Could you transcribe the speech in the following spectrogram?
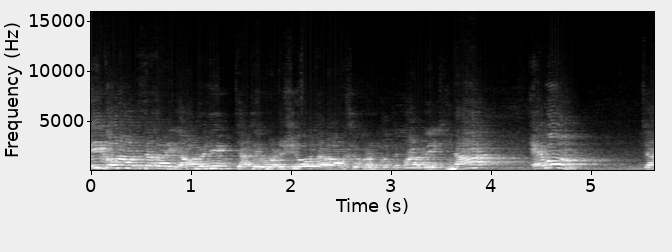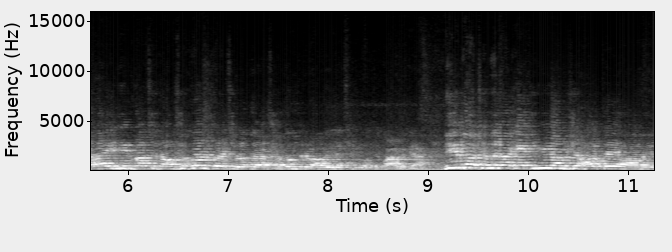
এই গণহত্যাকারী আওয়ামী লীগ জাতীয় পার্টি সহ তারা অংশগ্রহণ করতে পারবে কিনা এবং যারা এই নির্বাচনে অংশগ্রহণ করেছিল, তারা স্বতন্ত্রভাবে ইলেকশন করতে পারবে কিনা? নির্বাচনের আগে মীমাংসা হতে হবে।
